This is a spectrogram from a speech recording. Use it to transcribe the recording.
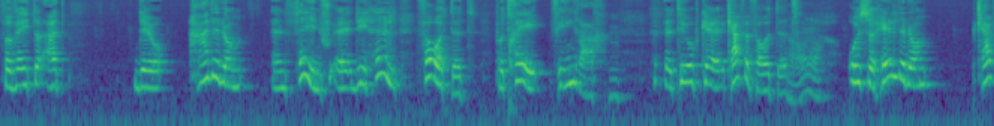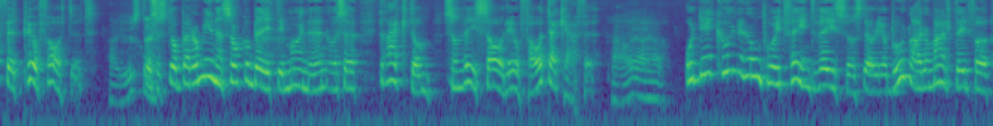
För vet du att då hade de en fin, eh, de höll fatet på tre fingrar. Mm. Tog upp ka- kaffefatet. Ja, ja. Och så hällde de kaffet på fatet. Ja, Och så stoppade de in en sockerbit i munnen och så drack de, som vi sa då, fatakaffe. Ja, ja, ja. Och det kunde de på ett fint vis förstår du. Jag beundrar dem alltid för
